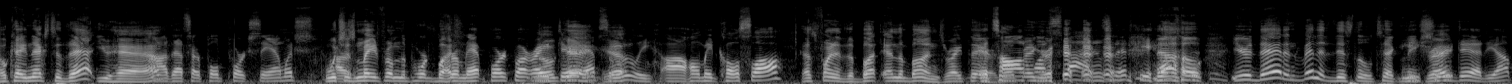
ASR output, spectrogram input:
Okay, next to that you have, Uh, that's our pulled pork sandwich. which Our- is made from the pork butt. from that pork butt right Okay, there. yep. Absolutely. Uh, homemade coleslaw. That's funny, the butt and the buns right there. It's Go all in one spot, isn't it? Yeah. Now, your dad invented this little technique, He technique, sure did. Yep.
